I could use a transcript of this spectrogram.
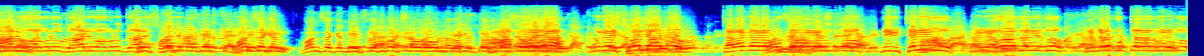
గాలి. వాగుడు గాలి వాగుడు గాలి సోది వన్ సెకండ్ వన్ సెకండ్ మీరు ప్రతిపక్షంలో ఉన్నారు మీరు తెలంగాణ నీకు తెలియదు నేను ఎవరో తెలియదు ఎక్కడ తెలియదు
